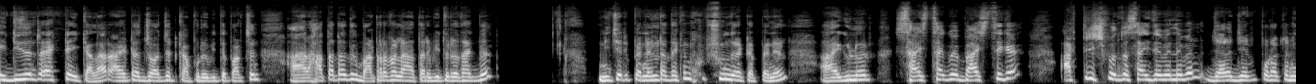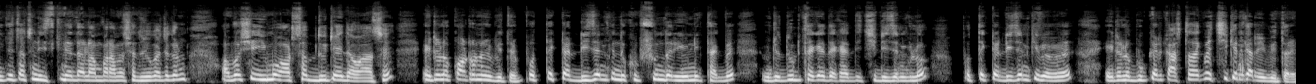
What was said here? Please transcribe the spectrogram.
এই ডিজাইনটা একটাই কালার আর এটা জর্জেট কাপড়ের ভিতরে পারছেন আর হাতাটা বাটার ফেলা হাতার ভিতরে থাকবে। নিচের প্যানেলটা দেখেন, খুব সুন্দর একটা প্যানেল। আর এগুলোর সাইজ থাকবে বাইশ থেকে আটত্রিশ পর্যন্ত সাইজ অ্যাভেলেবেল যারা যে প্রোডাক্টটা নিতে চাচ্ছেন স্ক্রিনে দেওয়া নাম্বার আমার সাথে যোগাযোগ করুন। অবশ্যই ইমো হোয়াটসঅ্যাপ দুইটাই দেওয়া আছে। এটা হলো কটনের ভিতরে। প্রত্যেকটা ডিজাইন কিন্তু খুব সুন্দর ইউনিক থাকবে। আমি একটু দূর থেকে দেখা দিচ্ছি ডিজাইনগুলো প্রত্যেকটা ডিজাইন কীভাবে এটা হলো বুকের কাজটা থাকবে চিকেন কারির ভিতরে।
